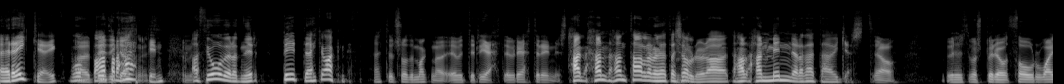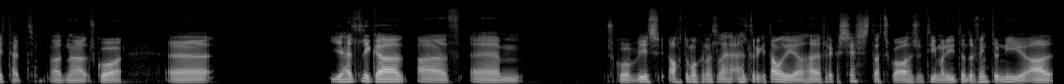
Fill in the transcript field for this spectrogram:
eða Reykjavík voru er bara, bara einmitt. að þjóðverjarnir byttu ekki á agnið. Þetta er svolítið magnað ef þetta er rétt, ef rétt reynist. Hann, hann, hann talar um þetta Mm. sjálfur að hann, hann minnir að þetta hafi gerst. Já, við þurfum að spyrja á Thor Whitehead þannig að sko uh, ég held líka að, að um, sko við áttum okkur heldur ekkert á því að það er frekar sérstætt sko á þessum tíma 1959 að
